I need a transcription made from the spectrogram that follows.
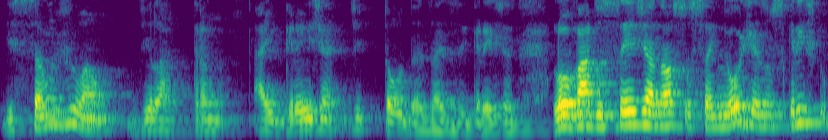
de São João de Latrão, a igreja de todas as igrejas. Louvado seja nosso Senhor Jesus Cristo,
